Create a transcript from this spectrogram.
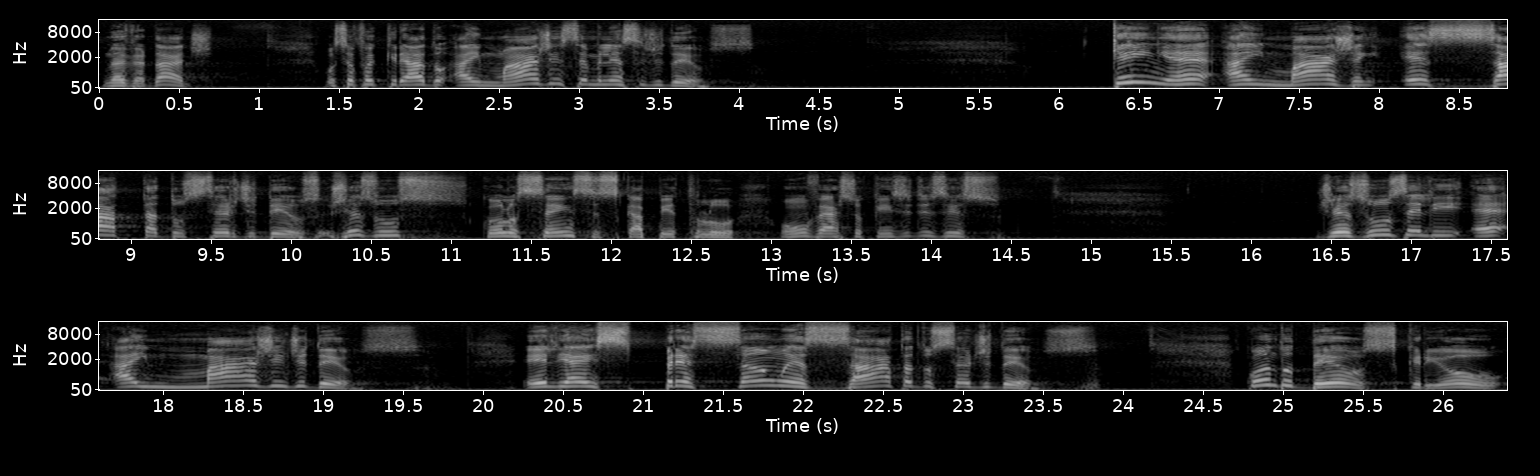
Não é verdade? Você foi criado à imagem e semelhança de Deus. Quem é a imagem exata do ser de Deus? Jesus. Colossenses capítulo 1, verso 15 diz isso. Jesus ele é a imagem de Deus. Ele é a expressão exata do ser de Deus. Quando Deus criou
